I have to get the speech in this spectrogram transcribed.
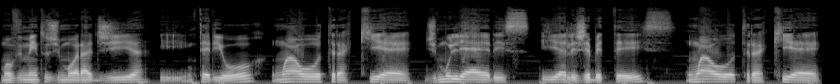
movimentos de moradia e interior. Uma outra que é de mulheres e LGBTs. Uma outra que é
